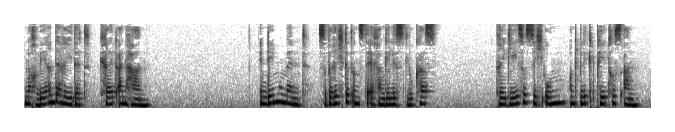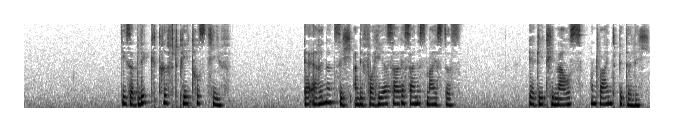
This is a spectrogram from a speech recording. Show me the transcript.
noch während er redet, kräht ein Hahn. In dem Moment, so berichtet uns der Evangelist Lukas, dreht Jesus sich um und blickt Petrus an. Dieser Blick trifft Petrus tief. Er erinnert sich an die Vorhersage seines Meisters. Er geht hinaus und weint bitterlich.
